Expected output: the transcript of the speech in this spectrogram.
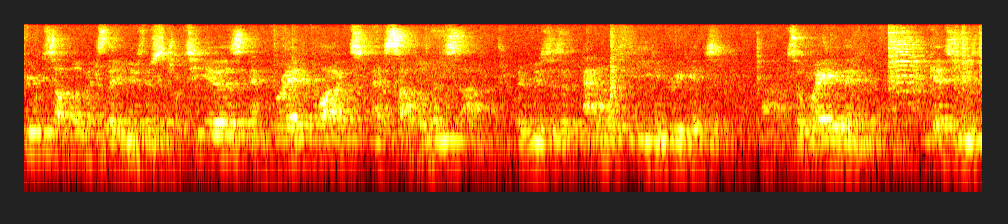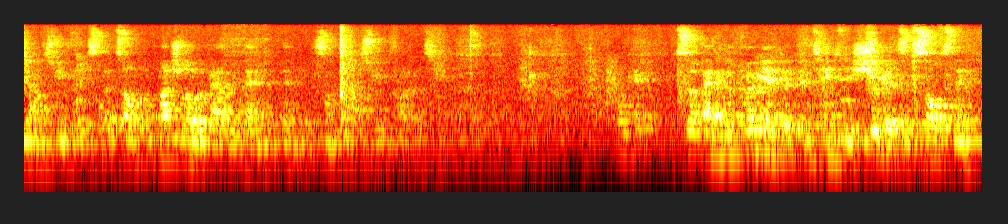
food supplements. They're used as tortillas and bread products as supplements. Um, they're used as an animal feed ingredients. Uh, so whey then gets used downstream. It's, it's of much lower value than, than some downstream products. Okay. So, and then the permeate that contains these sugars and salts then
